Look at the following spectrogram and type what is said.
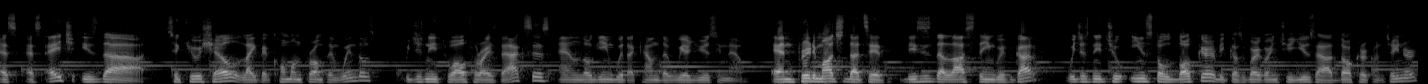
SSH is the secure shell like the command prompt in Windows. We just need to authorize the access and log in with the account that we are using now. And pretty much that's it. This is the last thing we've got. We just need to install Docker because we're going to use a Docker container.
